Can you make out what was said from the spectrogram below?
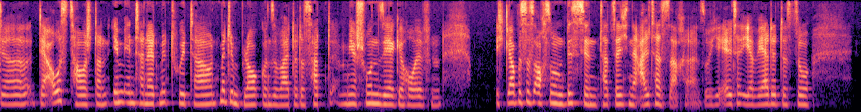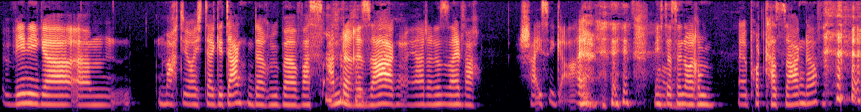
der, der Austausch dann im Internet mit Twitter und mit dem Blog und so weiter, das hat mir schon sehr geholfen. Ich glaube, es ist auch so ein bisschen tatsächlich eine Alterssache. Also je älter ihr werdet, desto weniger ähm, macht ihr euch da Gedanken darüber, was andere sagen. Ja, dann ist es einfach scheißegal, wenn ich das in eurem äh, Podcast sagen darf.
